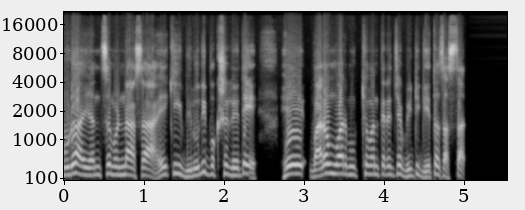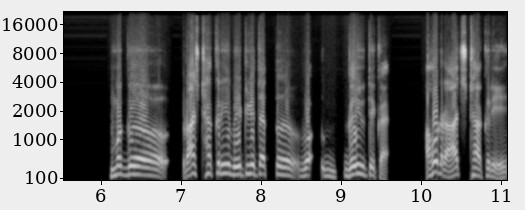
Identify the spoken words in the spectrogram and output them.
पुढं यांचं म्हणणं असं आहे की विरोधी पक्ष नेते हे वारंवार मुख्यमंत्र्यांच्या भेटी घेतच असतात. मग राज ठाकरे भेटले त्यात गई गै होते काय? अहो राज ठाकरे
